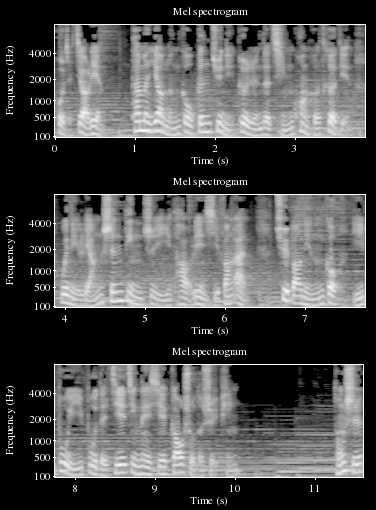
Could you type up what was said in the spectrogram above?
或者教练，他们要能够根据你个人的情况和特点，为你量身定制一套练习方案，确保你能够一步一步地接近那些高手的水平。同时，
